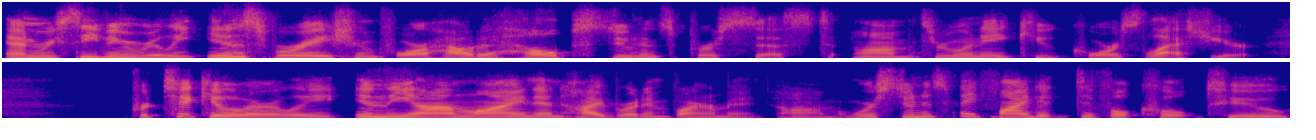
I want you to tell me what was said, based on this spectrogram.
and receiving really inspiration for how to help students persist um, through an ACUE course last year particularly in the online and hybrid environment, um, where students may find it difficult to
